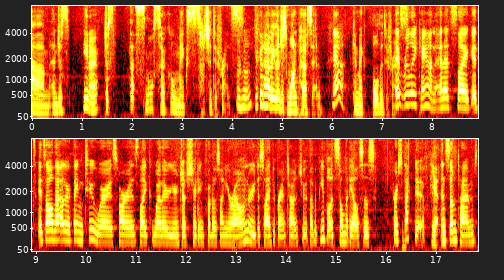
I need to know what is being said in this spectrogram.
um, and just you know, just that small circle makes such a difference. Mm-hmm. You could have even just one person yeah can make all the difference. It really can, and it's like it's it's all that other thing too. Where as far as like whether you're just shooting photos on your own or you decide to branch out and shoot with other people, it's somebody else's perspective. Yeah. and sometimes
